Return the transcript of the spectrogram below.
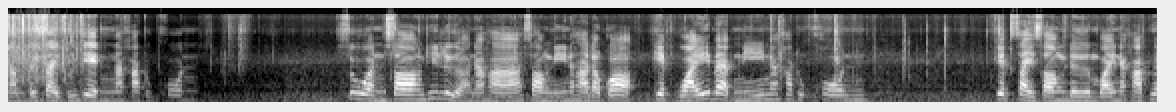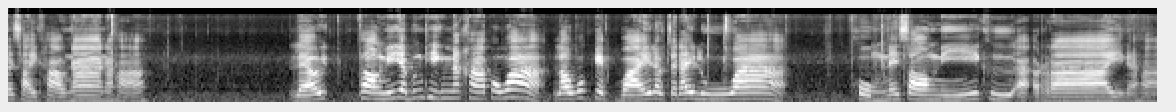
นำไปใส่ตู้เย็นนะคะทุกคน ส่วนซองที่เหลือนะคะ ซองนี้นะคะ เราก็เก็บไว้แบบนี้นะคะ ทุกคน เก็บใส่ซองเดิมไว้นะคะ เพื่อใช้คราวหน้านะคะ แล้ว ซองนี้อย่าเพิ่งทิ้งนะคะ เพราะว่าเราก็เก็บไว้เราจะได้รู้ว่า ผงในซองนี้คืออะไรนะคะ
